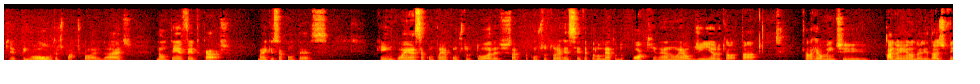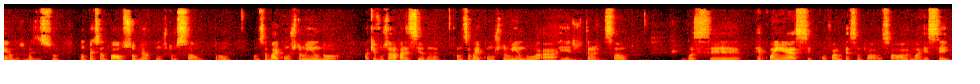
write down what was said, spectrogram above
que tem outras particularidades, não tem efeito caixa. Como é que isso acontece? Quem conhece, acompanha construtoras, sabe que a construtora receita é pelo método POC, né? Não é o dinheiro que ela tá, que ela realmente está ganhando ali das vendas, mas isso é um percentual sobre a construção. Então, quando você vai construindo, aqui funciona parecido, né? Quando você vai construindo a rede de transmissão, você reconhece, conforme o percentual dessa obra, uma receita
